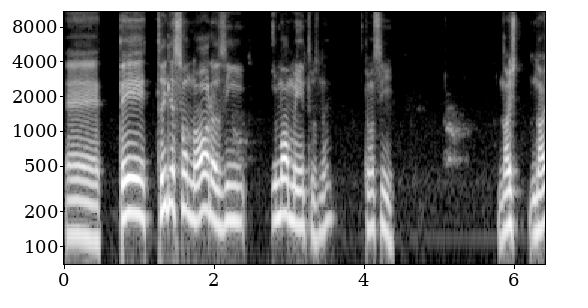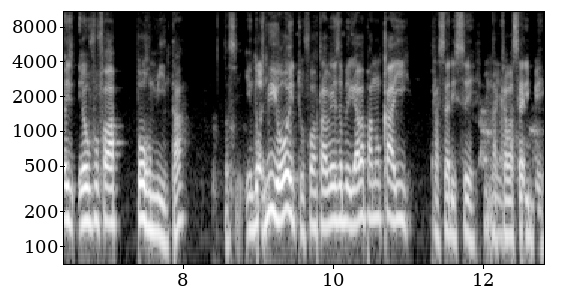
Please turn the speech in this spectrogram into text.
é, ter trilhas sonoras em, em momentos, né? Então, assim, nós, nós, eu vou falar por mim, tá? Assim, em 2008, o Fortaleza brigava para não cair para a Série C, naquela Série B.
